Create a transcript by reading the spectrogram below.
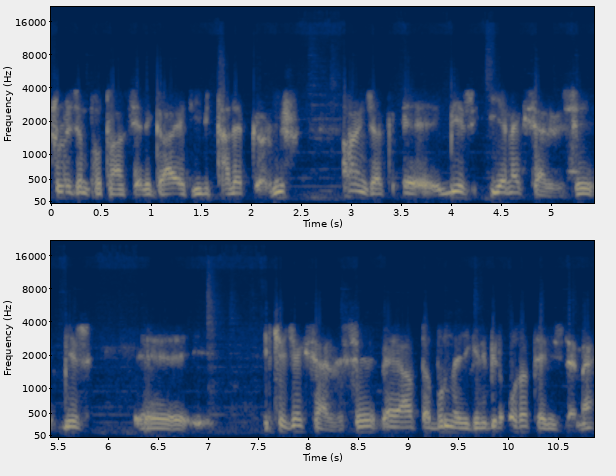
Turizm potansiyeli gayet iyi bir talep görmüş. Ancak e, bir yemek servisi, bir e, içecek servisi veyahut da bununla ilgili bir oda temizleme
